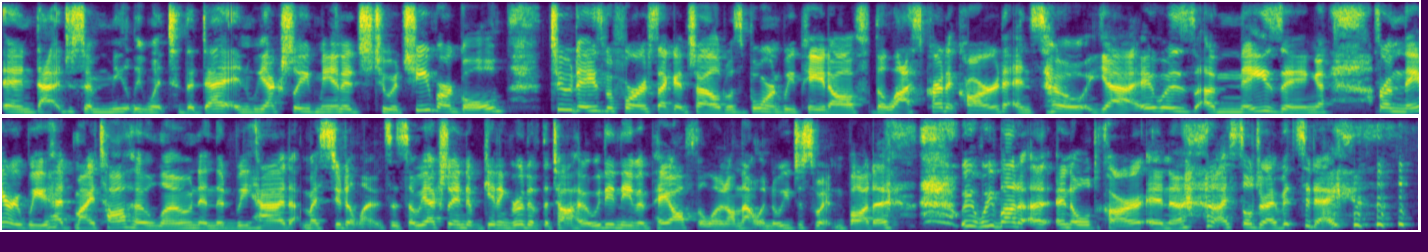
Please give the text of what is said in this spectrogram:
and that just immediately went to the debt and we actually managed to achieve our goal 2 days before our second child was born. We paid off the last credit card and so yeah, it was amazing. From there we had my Tahoe loan and then we had my student loans. And so we actually ended up getting rid of the Tahoe. We didn't even pay off the loan on that one. We just went and bought a, we, we bought a, an old car and uh, I still drive it today.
